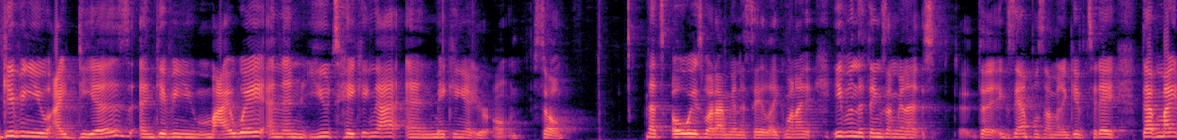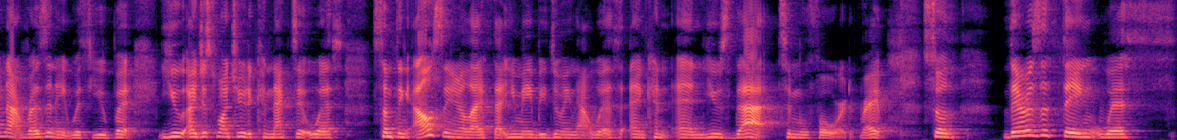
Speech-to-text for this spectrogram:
giving you ideas and giving you my way and then you taking that and making it your own. So that's always what I'm going to say. Like when I, even the things I'm going to, the examples I'm going to give today, that might not resonate with you, but you, I just want you to connect it with something else in your life that you may be doing that with and can, and use that to move forward. Right. So there is a thing with,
